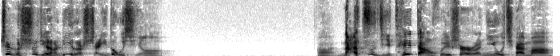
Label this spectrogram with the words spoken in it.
这个世界上立了谁都行，啊，拿自己忒当回事了。你有钱吗？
